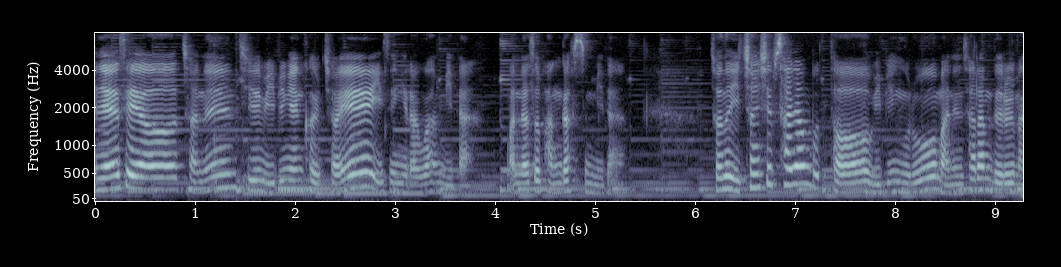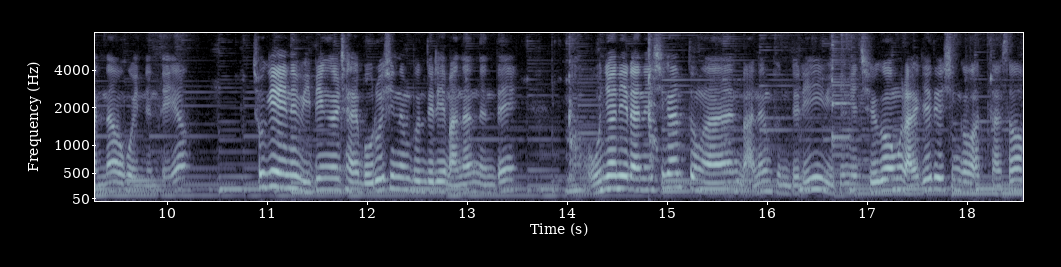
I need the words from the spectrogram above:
안녕하세요. 저는 지금 위빙앤컬처의 이생이라고 합니다. 만나서 반갑습니다. 저는 2014년부터 위빙으로 많은 사람들을 만나오고 있는데요. 초기에는 위빙을 잘 모르시는 분들이 많았는데 5년이라는 시간 동안 많은 분들이 위빙의 즐거움을 알게 되신 것 같아서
